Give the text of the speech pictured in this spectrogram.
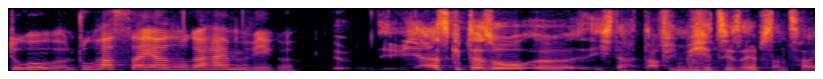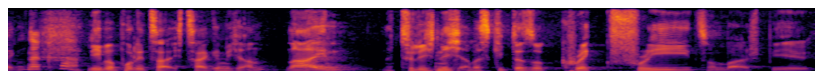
Du, du hast da ja so Geheimwege. Ja, es gibt da so, äh, ich, darf ich mich jetzt hier selbst anzeigen? Na klar. Liebe Polizei, ich zeige mich an. Nein, natürlich nicht, aber es gibt da so Quick Free zum Beispiel.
